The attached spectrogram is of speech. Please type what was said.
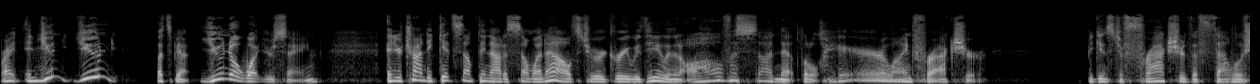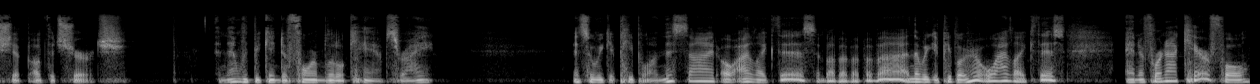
Right. And you, you, let's be honest, you know what you're saying and you're trying to get something out of someone else to agree with you. And then all of a sudden that little hairline fracture begins to fracture the fellowship of the church. And then we begin to form little camps, right? And so we get people on this side, oh, I like this, and blah, blah, blah, blah, blah. And then we get people here, oh, I like this. And if we're not careful,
